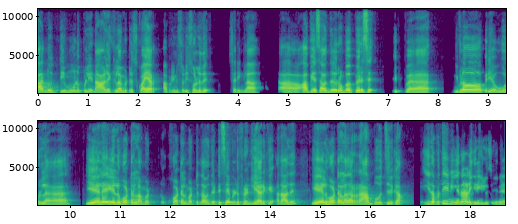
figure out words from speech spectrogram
ஆறுநூத்தி மூணு புள்ளி நாலு கிலோமீட்டர் ஸ்கொயர் அப்படின்னு சொல்லி சொல்லுது. சரிங்களா? ஆப்வியஸாக வந்து ரொம்ப பெருசு. இப்போ இவ்வளோ பெரிய ஊரில் ஏழே ஏழு ஹோட்டலில் மட்டும் ஹோட்டல் மட்டும்தான் வந்து டிசேபிள்டு ஃப்ரெண்ட்லியாக இருக்கு. அதாவது ஏழு ஹோட்டலில் தான் ரேம்ப் வச்சிருக்கான். இதை பற்றி நீங்கள் என்ன நினைக்கிறீங்க லூசிஃபரு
